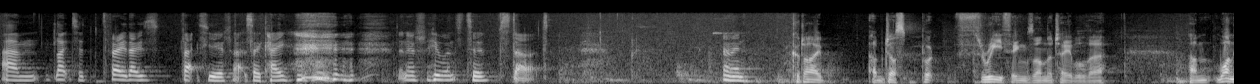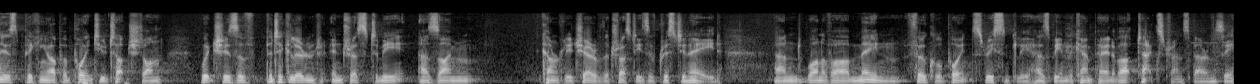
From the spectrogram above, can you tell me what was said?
um, I'd like to throw those back to you if that's okay. I Don't know if, who wants to start. I mean. Could I um, just put three things on the table there? Um, one is picking up a point you touched on, which is of particular interest to me as I'm currently chair of the trustees of Christian Aid. And one of our main focal points recently has been the campaign about tax transparency,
